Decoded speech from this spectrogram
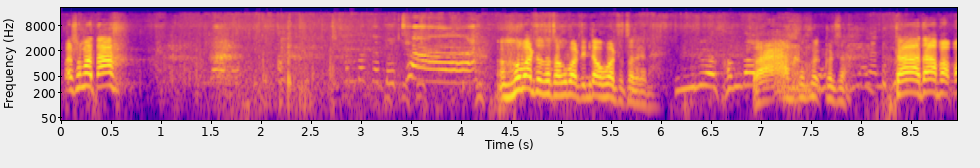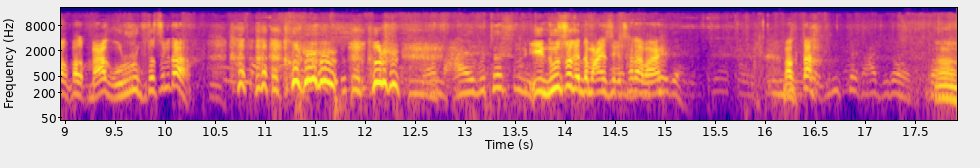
빨리 송아 따. 호발도 떴다, 호발도. 인자 호발도 떴다. 와, 그, 그, 그, 자, 자, 막, 막, 막, 막 우르르 붙었습니다. 우르르, 우르르. 많이 붙었습니다. 이 눈 속에도 많이 쓰게 찾아봐. 막 따. 어.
